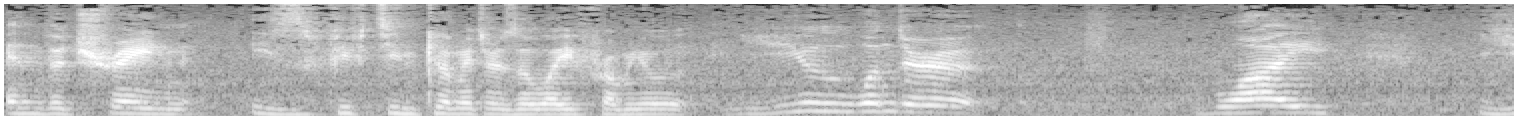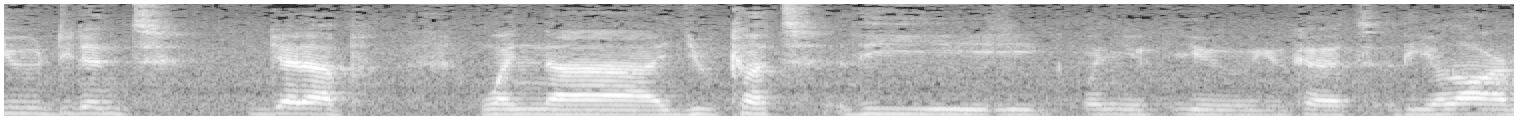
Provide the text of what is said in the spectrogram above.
and the train is 15 kilometers away from you, you wonder why you didn't get up when uh, you cut the when you you, you cut the alarm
